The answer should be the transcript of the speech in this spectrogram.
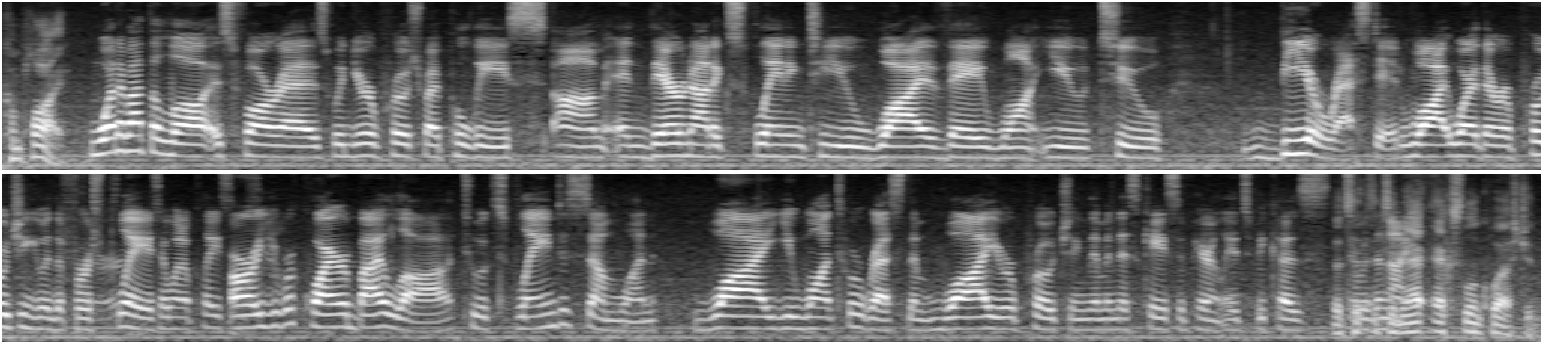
comply. What about the law as far as when you're approached by police um, and they're not explaining to you why they want you to be arrested, why, why they're approaching you in the first place? I want to place. Are you required by law to explain to someone why you want to arrest them, why you're approaching them? In this case, apparently, it's because That's there was a, a it's an knife. e- excellent question.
